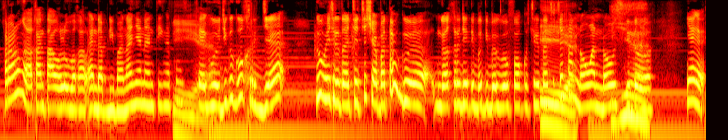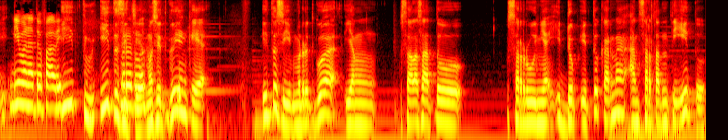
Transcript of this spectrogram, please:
karena lo nggak akan tahu lo bakal end up di mananya nanti ngerti? Iya. kayak gue juga gue kerja gue punya cerita Cece siapa tahu gue nggak kerja tiba-tiba gue fokus cerita Cece Iya. kan no one knows Iya. gitu loh ya nggak gimana tuh Vali Itu itu sih Cil. Maksud gue yang kayak itu sih menurut gue yang salah satu serunya hidup itu karena uncertainty itu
